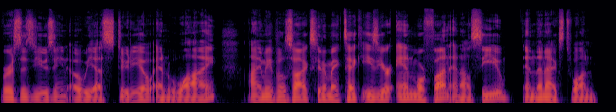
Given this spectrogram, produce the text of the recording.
versus using OBS Studio and why. I'm EposVox here to make tech easier and more fun, and I'll see you in the next one.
